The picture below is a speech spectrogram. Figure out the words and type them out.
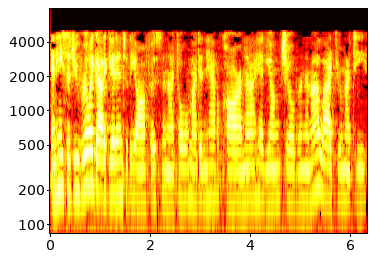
And he said, You've really got to get into the office. And I told him I didn't have a car and that I had young children, and I lied through my teeth.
